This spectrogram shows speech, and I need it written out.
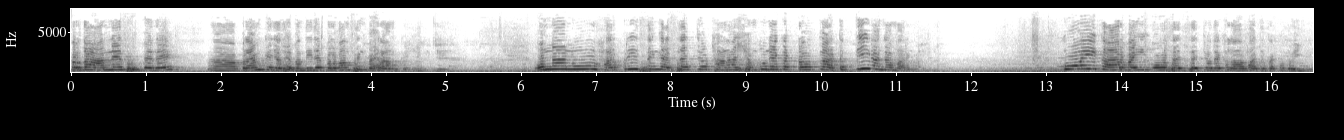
ਪ੍ਰਧਾਨ ਨੇ ਸੂਬੇ ਦੇ ਬ੍ਰਹਮ ਕੇ ਜਥੇਬੰਦੀ ਦੇ ਬਲਵੰਤ ਸਿੰਘ ਬਹਿਰਾਮ ਕੇ। ਜੀ। ਉਹਨਾਂ ਨੂੰ ਹਰਪ੍ਰੀਤ ਸਿੰਘ ਐਸਐਚਓ ਥਾਣਾ ਸ਼ੰਭੂ ਨੇ ਘੱਟੋ ਘੱਟ 30 ਡਾਂਗਾ ਮਾਰੀਆਂ। ਕੋਈ ਕਾਰਵਾਈ ਉਸ ਐਸਐਚਓ ਦੇ ਖਿਲਾਫ ਅੱਜ ਤੱਕ ਹੋਈ ਨਹੀਂ।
